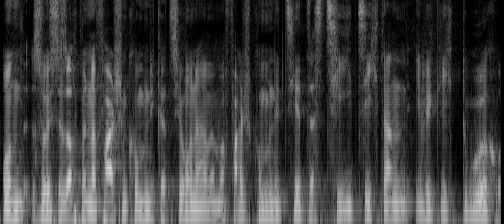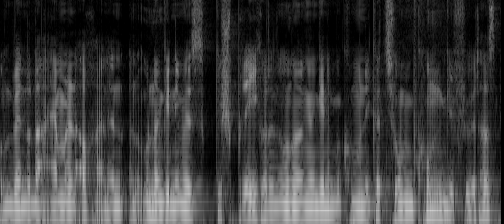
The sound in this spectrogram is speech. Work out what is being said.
Und so ist es auch bei einer falschen Kommunikation. Ja. Wenn man falsch kommuniziert, das zieht sich dann wirklich durch. Und wenn du da einmal auch ein, ein unangenehmes Gespräch oder eine unangenehme Kommunikation mit dem Kunden geführt hast,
